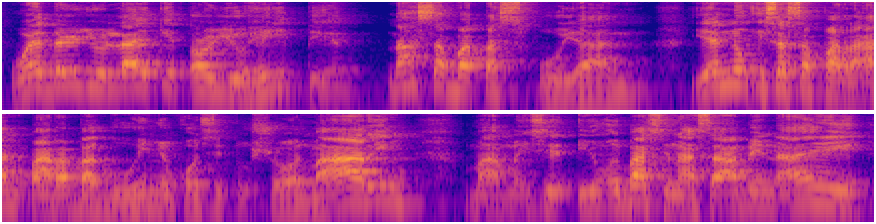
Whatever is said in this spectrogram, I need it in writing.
whether you like it or you hate it, nasa batas po yan. Yan yung isa sa paraan para baguhin yung konstitusyon. Maaring, ma, yung iba sinasabi na ay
